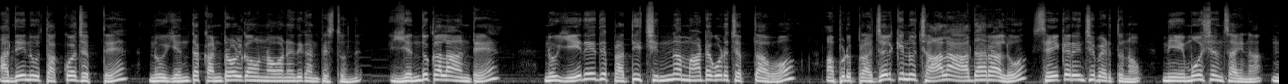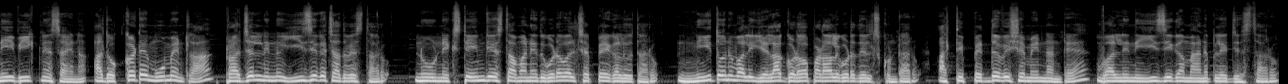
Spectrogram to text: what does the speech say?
అదే నువ్వు తక్కువ చెప్తే నువ్వు ఎంత కంట్రోల్గా ఉన్నావు అనేది కనిపిస్తుంది. ఎందుకలా అంటే నువ్వు ఏదైతే ప్రతి చిన్న మాట కూడా చెప్తావో అప్పుడు ప్రజలకి నువ్వు చాలా ఆధారాలు సేకరించి పెడుతున్నావు. నీ ఎమోషన్స్ అయినా నీ వీక్నెస్ అయినా అదొక్కటే మూమెంట్లా ప్రజలు నిన్ను ఈజీగా చదివేస్తారు. నువ్వు నెక్స్ట్ ఏం చేస్తావనేది కూడా వాళ్ళు చెప్పేయగలుగుతారు. నీతోని వాళ్ళు ఎలా గొడవ పడాలో కూడా తెలుసుకుంటారు. అతి పెద్ద విషయం ఏంటంటే వాళ్ళు నిన్ను ఈజీగా మ్యానిపులేట్ చేస్తారు.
